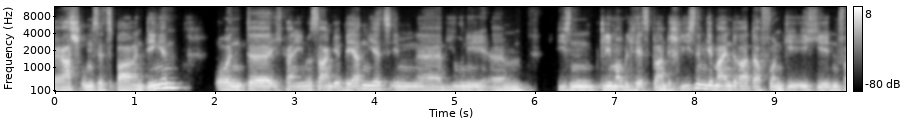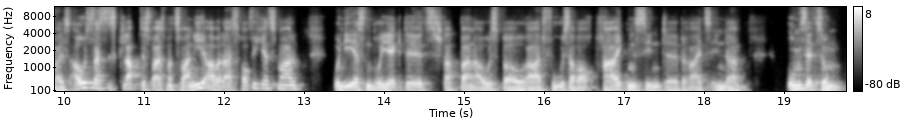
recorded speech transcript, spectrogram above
rasch umsetzbaren Dingen. Und äh, ich kann Ihnen nur sagen, wir werden jetzt im äh, Juni ähm, diesen Klimamobilitätsplan beschließen im Gemeinderat. Davon gehe ich jedenfalls aus, dass es klappt. Das weiß man zwar nie, aber das hoffe ich jetzt mal. Und die ersten Projekte, Stadtbahnausbau, Radfuß, aber auch Parken sind äh, bereits in der Umsetzung.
